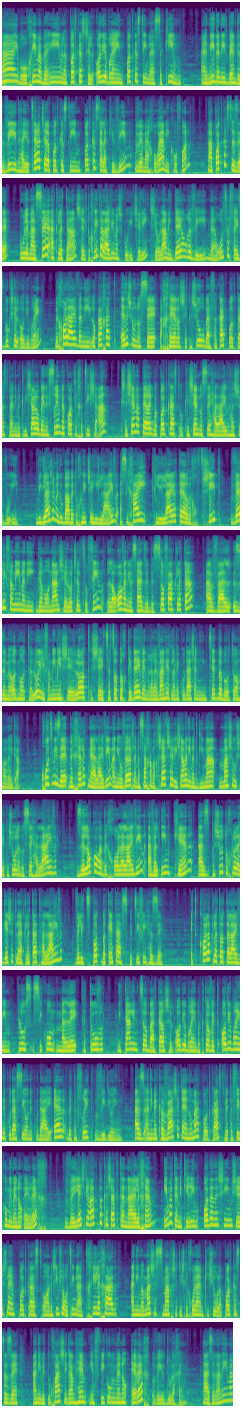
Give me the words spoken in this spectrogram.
היי, ברוכים הבאים לפודקאסט של אודיו בריין, פודקאסטים לעסקים. אני דנית בן דוד, היוצרת של הפודקאסטים, פודקאסט על עקבים ומאחורי המיקרופון. הפודקאסט הזה הוא למעשה הקלטה של תוכנית הלייבים השבועית שלי, שעולה מדי יום רביעי בערוץ הפייסבוק של אודיו בריין. בכל לייב אני לוקחת איזשהו נושא אחר שקשור בהפקת פודקאסט ואני מקדישה לו בין 20 דקות לחצי שעה, כששם הפרק בפודקאסט הוא כשם נושא הלייב השבועי. בגלל שמדובר בתוכנית שהיא לייב, השיחה היא קלילה יותר וחופשית, ולפעמים אני גם עונה על שאלות של צופים, לרוב אני עושה את זה בסוף ההקלטה, אבל זה מאוד מאוד תלוי, לפעמים יש שאלות שצצות תוך כדי והן רלוונטיות לנקודה שאני נמצאת בה באותו הרגע. חוץ מזה, בחלק מהלייבים אני עוברת למסך המחשב שלי, שם אני מדגימה משהו שקשור לנושא הלייב. זה לא קורה בכל הלייבים, אבל אם כן, אז פשוט תוכלו לגשת להקלטת הלייב ולצפות בקטע הספציפי הזה. את כל הקלטות הלייבים, פלוס סיכום מלא כתוב, ניתן למצוא באתר של אודיובריין בכתובת audiobrain.co.il בתפריט וידאוים. אז אני מקווה שתהנו מהפודקאסט ותפיקו ממנו ערך, ויש לי רק בקשה קטנה אליכם, אם אתם מכירים עוד אנשים שיש להם פודקאסט, או אנשים שרוצים להתחיל אחד, אני ממש אשמח שתשלחו להם קישור לפודקאסט הזה, אני בטוחה שגם הם יפיקו ממנו ערך ויודו לכם. האזנה נעימה.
